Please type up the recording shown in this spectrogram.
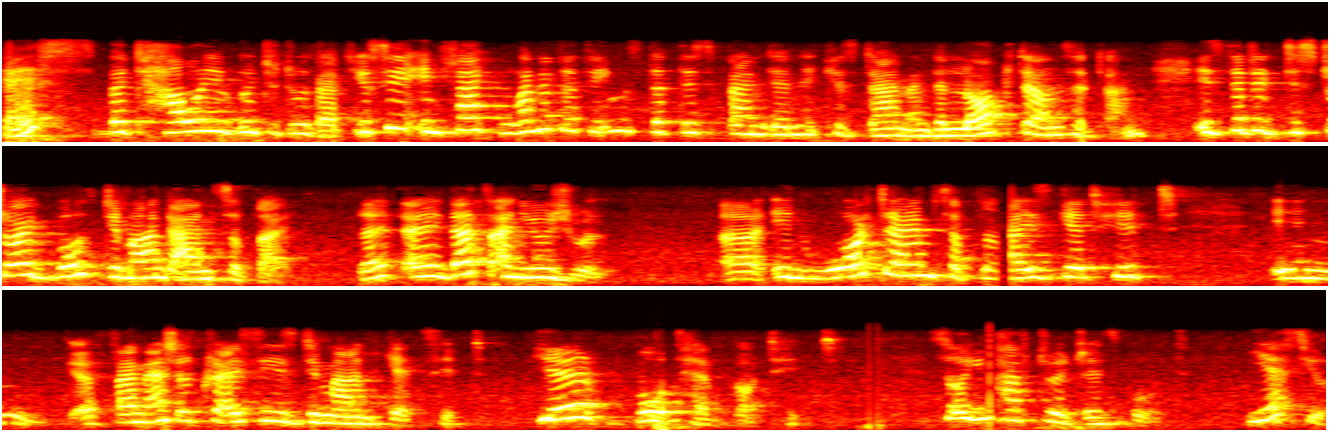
Yes, but how are you going to do that? You see, in fact, one of the things that this pandemic has done and the lockdowns have done is that it destroyed both demand and supply, right? I mean, that's unusual. Uh, in wartime, supplies get hit. In financial crises, demand gets hit. Here, both have got hit. So you have to address both. Yes, you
